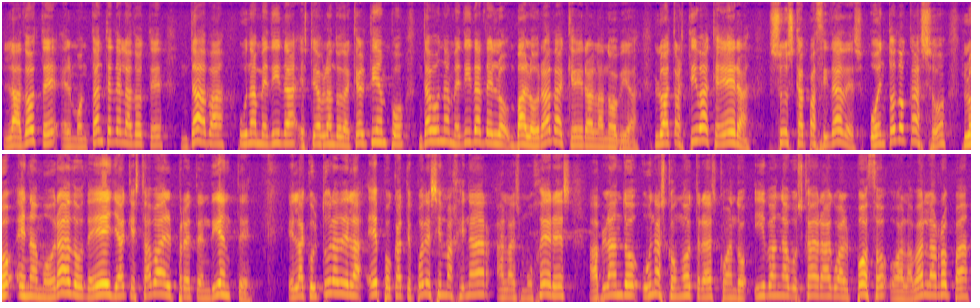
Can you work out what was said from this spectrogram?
La dote, el montante de la dote, daba una medida, estoy hablando de aquel tiempo, daba una medida de lo valorada que era la novia, lo atractiva que era, sus capacidades, o en todo caso, lo enamorado de ella que estaba el pretendiente. En la cultura de la época te puedes imaginar a las mujeres hablando unas con otras cuando iban a buscar agua al pozo o a lavar la ropa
